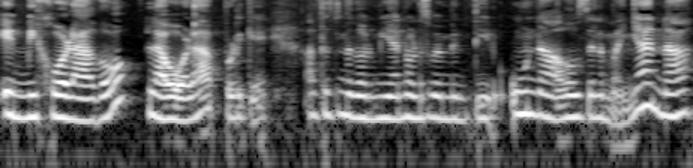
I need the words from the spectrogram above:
He mejorado la hora porque antes me dormía, no les voy a mentir, una o dos de la mañana.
